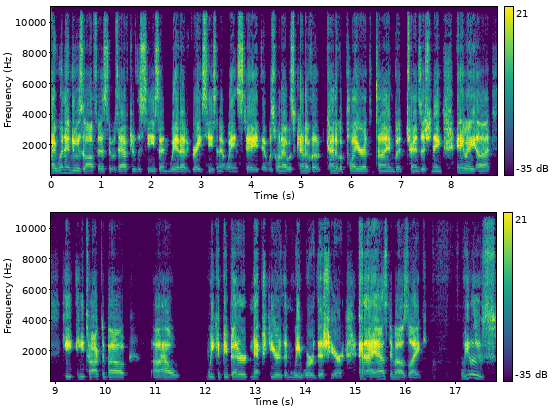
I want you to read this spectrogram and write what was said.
i went into his office. It was after the season. We had had a great season at wayne state. It was when i was kind of a kind of a player at the time but transitioning. Anyway uh, he he talked about uh, how we could be better next year than we were this year. And i asked him i was like we lose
